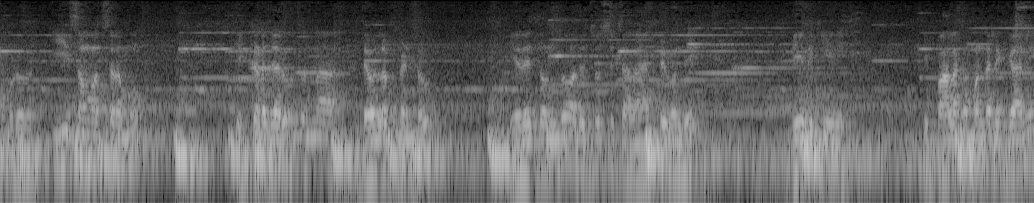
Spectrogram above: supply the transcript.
ఇప్పుడు ఈ సంవత్సరము ఇక్కడ జరుగుతున్న డెవలప్మెంటు ఏదైతే ఉందో అది చూసి చాలా యాక్టివ్ ఉంది. దీనికి ఈ పాలక మండలికి కానీ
